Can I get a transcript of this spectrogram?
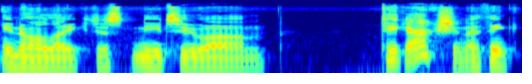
you know, like just need to, um, take action. I think,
